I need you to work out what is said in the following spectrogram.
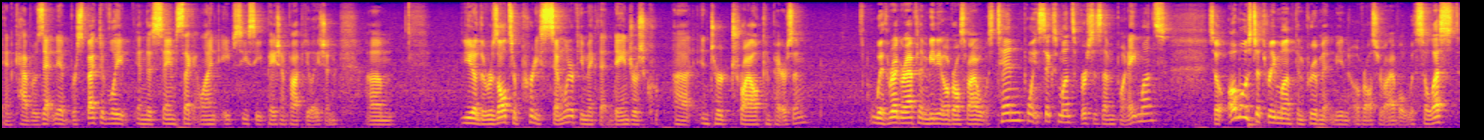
and cabozantinib, respectively, in the same second line HCC patient population. Um, you know, the results are pretty similar if you make that dangerous uh, inter-trial comparison. With regorafenib, median overall survival was 10.6 months versus 7.8 months. So almost a three-month improvement in median overall survival. With Celeste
